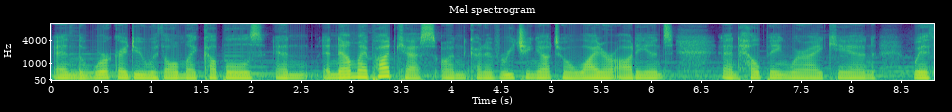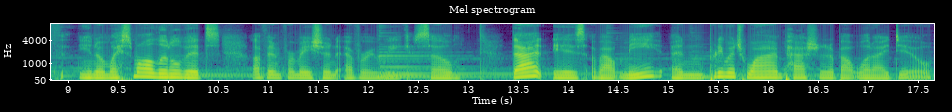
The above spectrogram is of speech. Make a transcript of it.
and the work I do with all my couples and and now my podcast on kind of reaching out to a wider audience and helping where I can with you know my small little bits of information every week. So that is about me and pretty much why I'm passionate about what I do.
